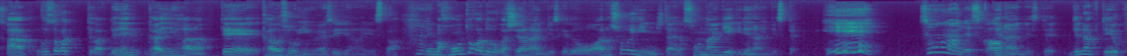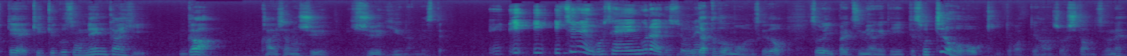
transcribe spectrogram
ああコストコとかって年会費払って買う商品は安いじゃないですか、はい。でまあ本当かどうか知らないんですけどあの商品自体はそんなに利益出ないんですって。へえ。そうなんですか？出ないんですって。出なくてよくて結局その年会費が会社の収益収益源なんですって。いい1年5000円ぐらいですよね。だったと思うんですけどそれをいっぱい積み上げていってそっちの方が大きいとかっていう話をしたんですよね、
